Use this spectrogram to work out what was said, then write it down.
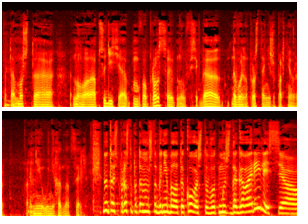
Потому что ну, обсудить вопросы ну, всегда довольно просто, они же партнеры они, у них одна цель. Ну, то есть просто потому, чтобы не было такого, что вот мы же договорились, э,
